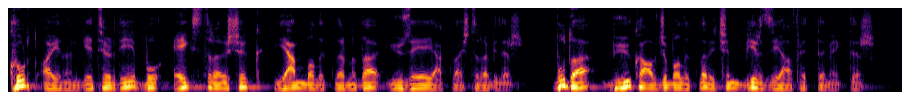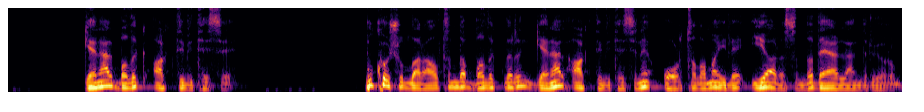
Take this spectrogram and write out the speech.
Kurt ayının getirdiği bu ekstra ışık yem balıklarını da yüzeye yaklaştırabilir. Bu da büyük avcı balıklar için bir ziyafet demektir. Genel balık aktivitesi Bu koşullar altında balıkların genel aktivitesini ortalama ile iyi arasında değerlendiriyorum.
